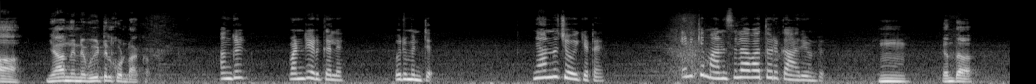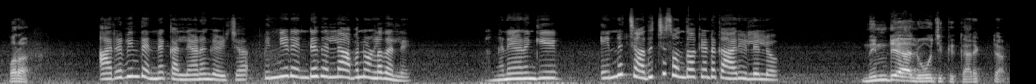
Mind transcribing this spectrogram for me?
ആ ഞാൻ നിന്നെ വീട്ടിൽ കൊണ്ടാക്കാം. അങ്കിൾ വണ്ടി എടുക്കല്ലേ? ഒരു മിനിറ്റ്. ഞാനൊന്ന് ചോദിക്കട്ടെ? എനിക്ക് മനസ്സിലാവാത്ത ഒരു കാര്യമുണ്ട് എന്താ? പറ. അരവിന്ദ് എന്നെ കല്യാണം കഴിച്ച പിന്നീട് എന്റെതെല്ലാം അവനുള്ളതല്ലേ? അങ്ങനെയാണെങ്കിൽ എന്നെ ചതിച്ച് സ്വന്തമാക്കേണ്ട കാര്യമില്ലല്ലോ. നിന്റെ ആ ലോജിക്ക് കറക്റ്റാണ്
